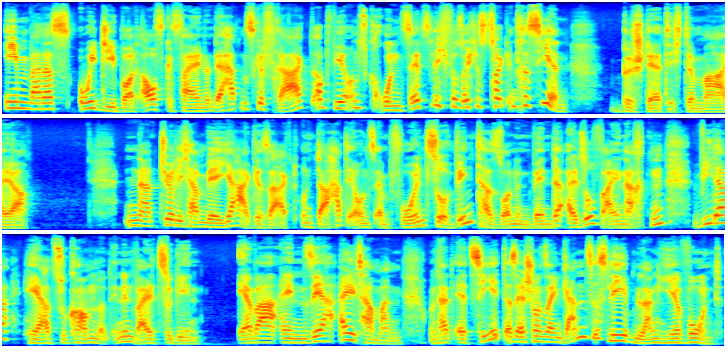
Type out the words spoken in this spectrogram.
Ihm war das Ouija-Board aufgefallen und er hat uns gefragt, ob wir uns grundsätzlich für solches Zeug interessieren, bestätigte Maya. Natürlich haben wir Ja gesagt und da hat er uns empfohlen, zur Wintersonnenwende, also Weihnachten, wieder herzukommen und in den Wald zu gehen. Er war ein sehr alter Mann und hat erzählt, dass er schon sein ganzes Leben lang hier wohnt.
